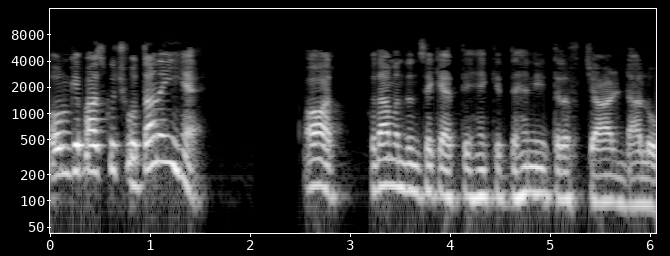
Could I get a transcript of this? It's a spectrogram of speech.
और उनके पास कुछ होता नहीं है। और खुदामंद उनसे कहते हैं कि दहनी तरफ़ जाल डालो।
